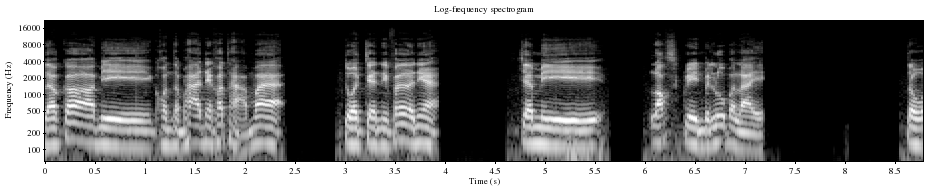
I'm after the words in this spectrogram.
แล้วก็มีคนสัมภาษณ์เนี่ยเขาถามว่าตัวเจนนิเฟอร์เนี่ย จะมีล็อกสกรีนเป็นรูปอะไร ตัว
